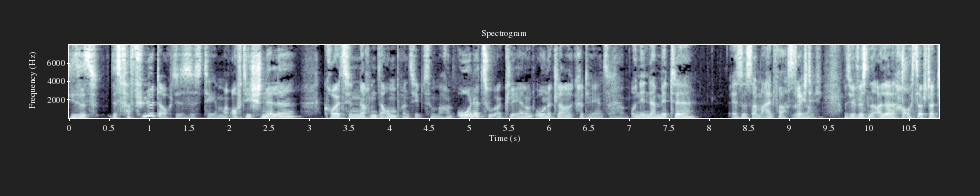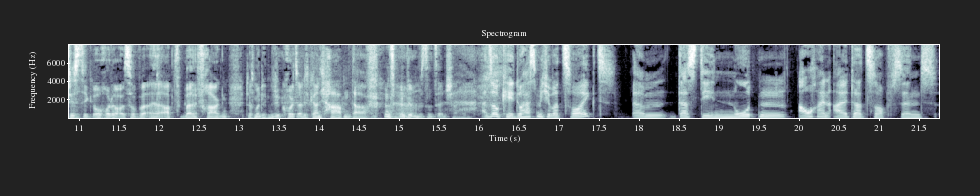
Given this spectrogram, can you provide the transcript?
dieses, das verführt auch dieses System, auf die schnelle Kreuzchen nach dem Daumenprinzip zu machen, ohne zu erklären und ohne klare Kriterien zu haben. Und in der Mitte es ist am einfachsten. Richtig. Also wir wissen alle aus der Statistik auch oder aus äh, Abfragen, dass man das Mittelkreuz eigentlich gar nicht haben darf. Ja. wir müssen uns entscheiden. Also okay, du hast mich überzeugt, ähm, dass die Noten auch ein alter Zopf sind,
